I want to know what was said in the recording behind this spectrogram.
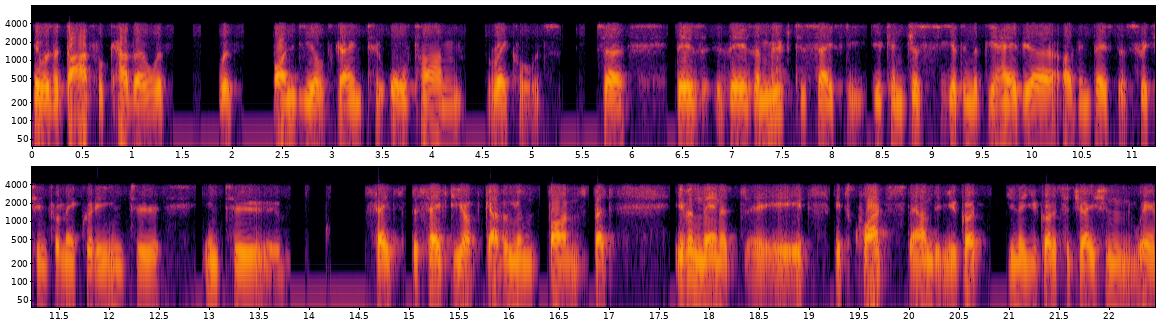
there was a dive for cover with with bond yields going to all time records. So there's there's a move to safety. You can just see it in the behavior of investors switching from equity into into safe, the safety of government bonds. But even then, it, it's it's quite astounding. You've got you know you've got a situation where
